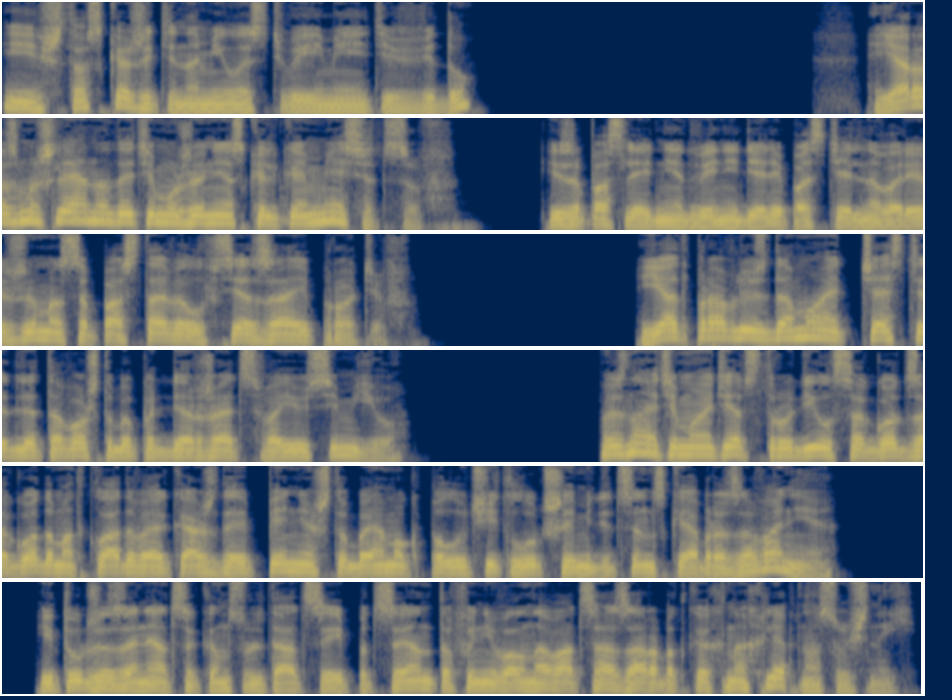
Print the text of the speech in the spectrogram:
«И что, скажите на милость, вы имеете в виду?» «Я размышляю над этим уже несколько месяцев, и за последние две недели постельного режима сопоставил все «за» и «против». Я отправлюсь домой отчасти для того, чтобы поддержать свою семью. Вы знаете, мой отец трудился год за годом, откладывая каждое пенни, чтобы я мог получить лучшее медицинское образование и тут же заняться консультацией пациентов и не волноваться о заработках на хлеб насущный.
